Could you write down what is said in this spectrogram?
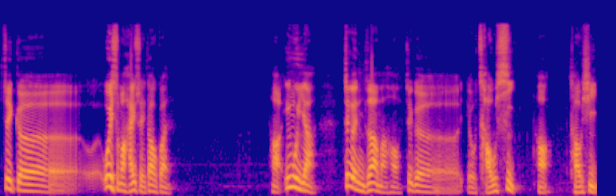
这个为什么海水倒灌？好，因为啊，这个你知道吗？哈，这个有潮汐，潮汐，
